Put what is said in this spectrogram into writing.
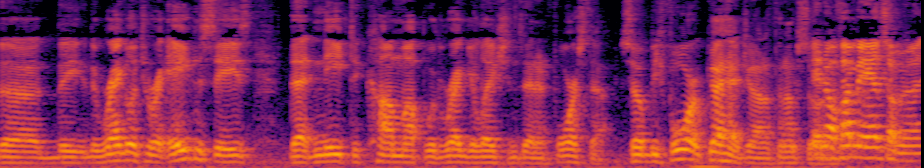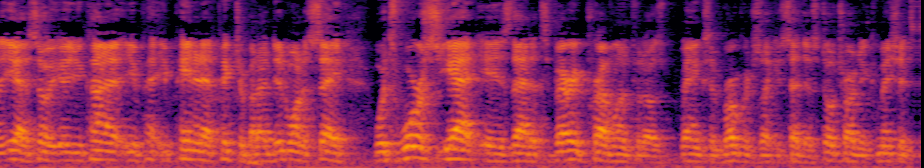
the, the, the regulatory agencies that need to come up with regulations and enforce them. So before, go ahead, Jonathan. I'm sorry. You know, if I may add something, uh, yeah. So you kind of you, you painted that picture, but I did want to say what's worse yet is that it's very prevalent for those banks and brokers, like you said, they're still charging commissions,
